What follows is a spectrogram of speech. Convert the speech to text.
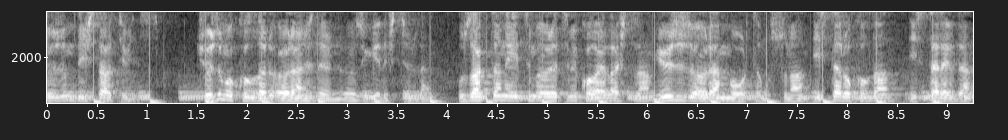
Çözüm Dijital Twins. Çözüm okulları öğrencilerine özgü geliştirilen, uzaktan eğitim öğretimi kolaylaştıran, yüz yüze öğrenme ortamı sunan, ister okuldan, ister evden,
